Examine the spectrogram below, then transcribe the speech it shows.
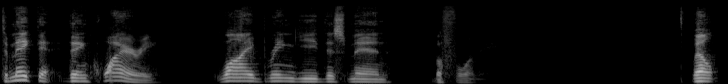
to make the, the inquiry why bring ye this man before me? Well,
